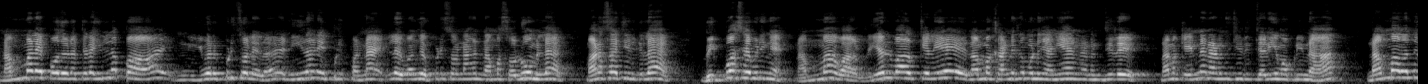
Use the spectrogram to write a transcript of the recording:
நம்மளே போது இடத்துல இல்லப்பா இவர் இப்படி சொல்லல நீ தானே இப்படி பண்ண. இல்ல இவங்க இப்படி சொன்னாங்கன்னு நம்ம சொல்லுவோம் இல்ல. மனசாட்சி இருக்குல்ல. பிக் பாஸ் எப்படிங்க நம்ம ரியல் வாழ்க்கையிலேயே நம்ம கண்ணுக்கு முன்னாடி அநியாயம் நடந்துச்சு நமக்கு என்ன நடந்துச்சுன்னு தெரியும் அப்படின்னா நம்ம வந்து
